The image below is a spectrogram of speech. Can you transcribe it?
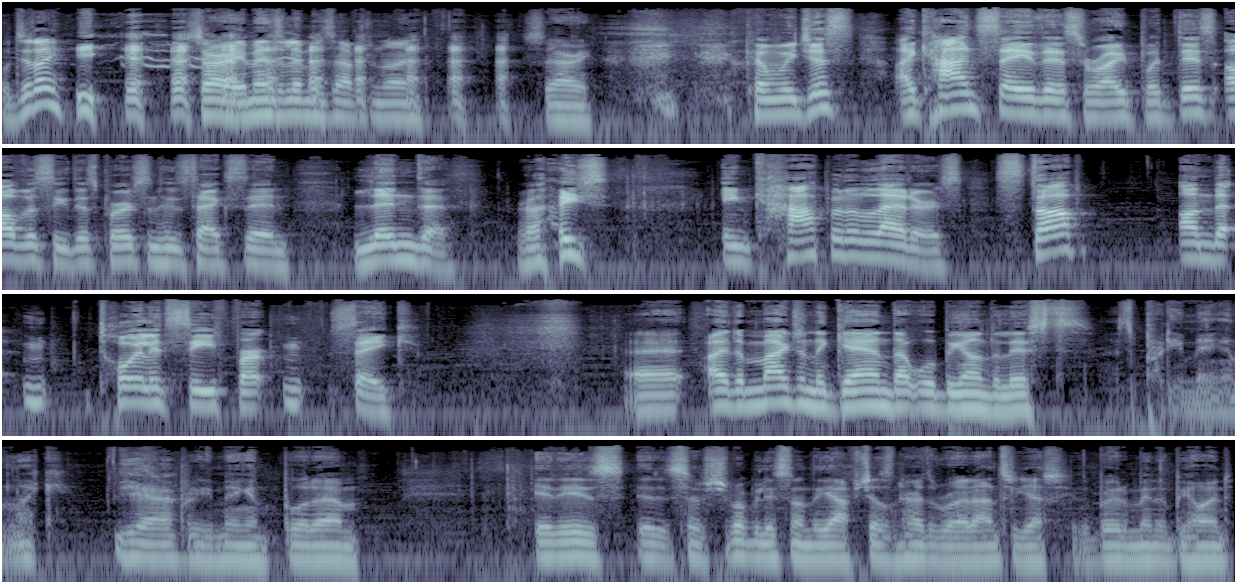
Well, did I? Sorry, I meant to limits after nine. Sorry. Can we just? I can't say this right, but this obviously this person who's texted in, Linda, right, in capital letters. Stop on the mm, toilet seat for mm, sake. Uh, I'd imagine again that will be on the list. It's pretty minging, like. Yeah. pretty minging. But um, it is. It is so she's probably listening on the app. She hasn't heard the right answer yet. She's about a minute behind.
